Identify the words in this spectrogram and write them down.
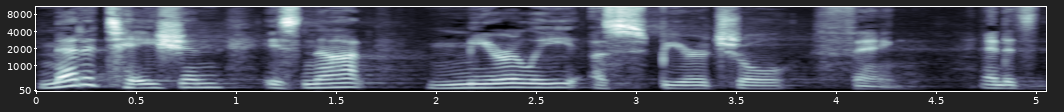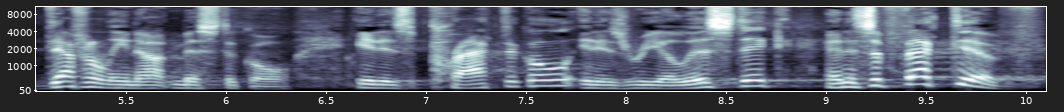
Meditation is not merely a spiritual thing. And it's definitely not mystical. It is practical, it is realistic, and it's effective.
